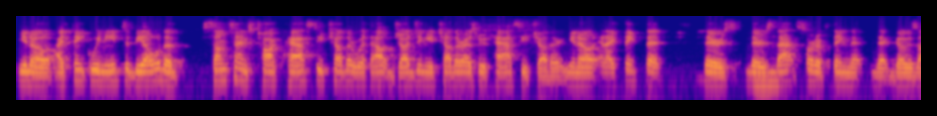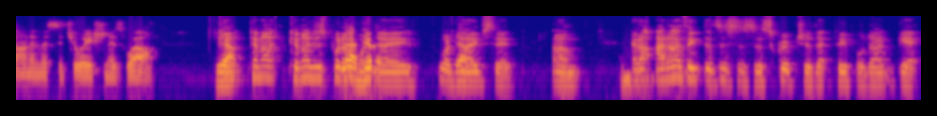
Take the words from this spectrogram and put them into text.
you know, I think we need to be able to sometimes talk past each other without judging each other as we pass each other. You know, and I think that there's there's Mhm. that sort of thing that that goes on in this situation as well. Yeah. can, can i can i just put Yeah, up what dave what Yep. dave said um and I, and I think that this is a scripture that people don't get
